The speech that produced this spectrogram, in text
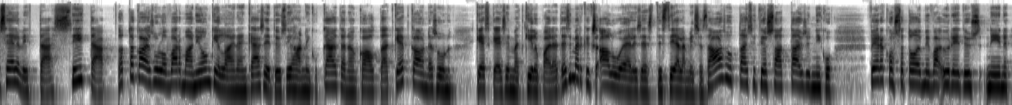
selvittää sitä. Totta kai sulla on varmaan jonkinlainen käsitys ihan niin kuin käytännön kautta, että ketkä on ne sun keskeisimmät kilpailijat. Esimerkiksi alueellisesti siellä, missä sä asuttaisit, jos sä oot täysin niin kuin verkossa toimiva yritys, niin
